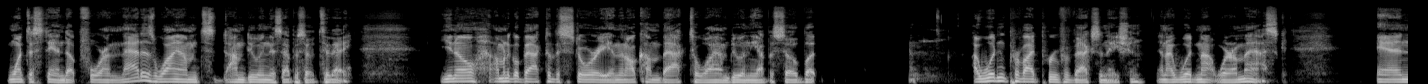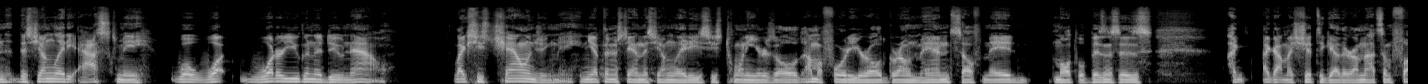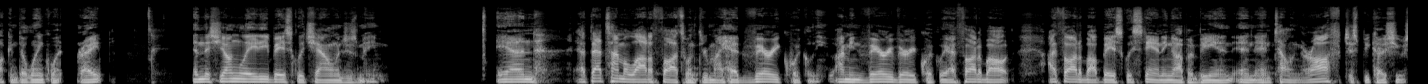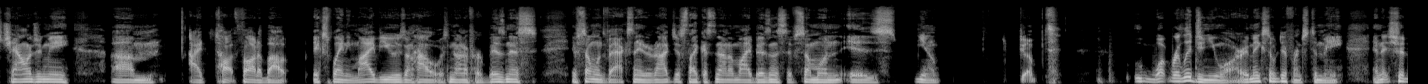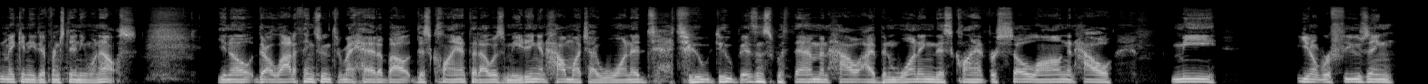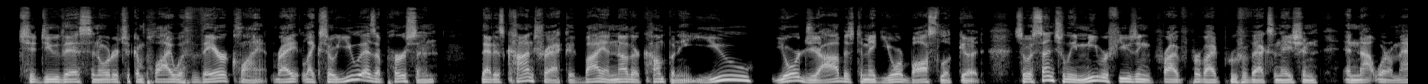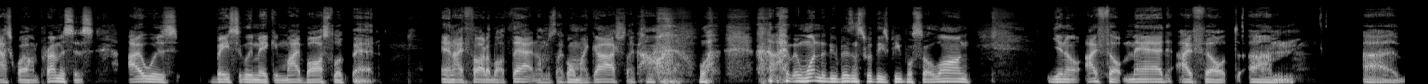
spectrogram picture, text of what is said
want to stand up for, and that is why I'm I'm doing this episode today. You know, I'm going to go back to the story and then I'll come back to why I'm doing the episode, but I wouldn't provide proof of vaccination and I would not wear a mask. And this young lady asked me well, what what are you going to do now? Like she's challenging me, and you have to understand this young lady. She's 20 years old. I'm a 40 year old grown man, self made, multiple businesses. I I got my shit together. I'm not some fucking delinquent, right? And this young lady basically challenges me, and at that time a lot of thoughts went through my head very quickly. I mean very very quickly. I thought about i thought about basically standing up and being and, and telling her off just because she was challenging me. Um, i taught, thought about explaining my views on how it was none of her business. If someone's vaccinated or not, just like it's none of my business. If someone is, you know, what religion you are. It makes no difference to me, and it shouldn't make any difference to anyone else. You know, there are a lot of things going through my head about this client that I was meeting and how much I wanted to do business with them and how I've been wanting this client for so long and how me, you know, refusing to do this in order to comply with their client, right? Like, so you as a person, that is contracted by another company, you your job is to make your boss look good. So essentially, me refusing to provide proof of vaccination and not wear a mask while on premises, I was basically making my boss look bad. And I thought about that, and I was like, "Oh my gosh! Like, well, I've been wanting to do business with these people so long." You know, I felt mad. I felt um, uh,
